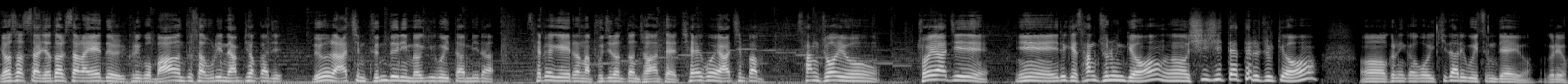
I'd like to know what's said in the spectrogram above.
6살, 8살 애들 그리고 42살 우리 남편까지 늘 아침 든든히 먹이고 있답니다. 새벽에 일어나 부지런던 저한테 최고의 아침밥 상 줘요. 줘야지. 예, 이렇게 상 주는겨. 어, 시시때때로 줄겨. 어, 그러니까 거기 기다리고 있으면 돼요. 그리고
